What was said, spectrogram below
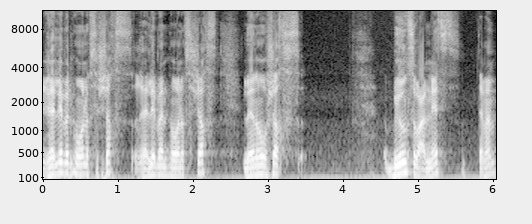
غالبا هو نفس الشخص غالبا هو نفس الشخص لأن هو شخص بينصب على الناس تمام؟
